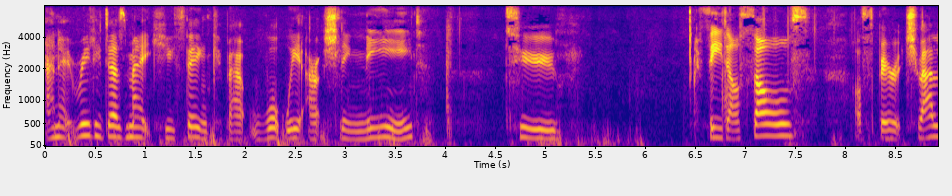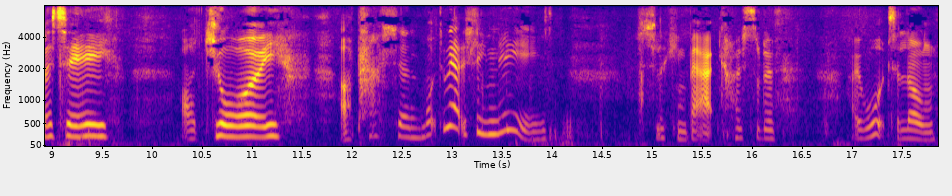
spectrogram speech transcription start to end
and it really does make you think about what we actually need to feed our souls, our spirituality, our joy, our passion. What do we actually need? Just looking back, I sort of, I walked along,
